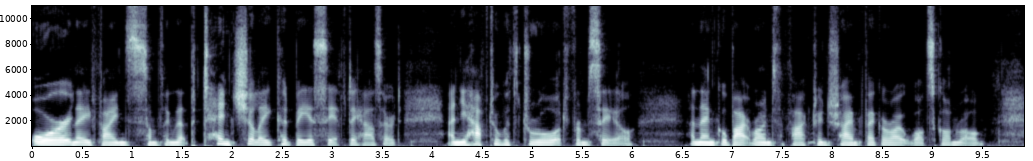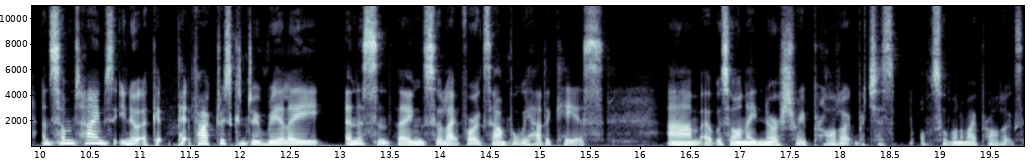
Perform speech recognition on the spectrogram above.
or they find something that potentially could be a safety hazard, and you have to withdraw it from sale and then go back round to the factory and try and figure out what's gone wrong. And sometimes, you know, factories can do really innocent things. So, like for example, we had a case. Um, it was on a nursery product, which is also one of my products,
